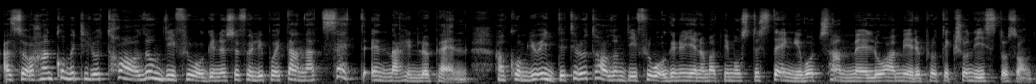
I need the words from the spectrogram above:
alltså, han kommer till att tala om de frågorna på ett annat sätt än Marine Le Pen. Han kommer ju inte till att tala om de frågorna genom att vi måste stänga vårt samhälle och ha mer protektionist och sånt.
